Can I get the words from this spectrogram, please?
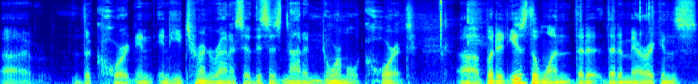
uh, the court, and, and he turned around and said, "This is not a normal court, uh, but it is the one that uh, that Americans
